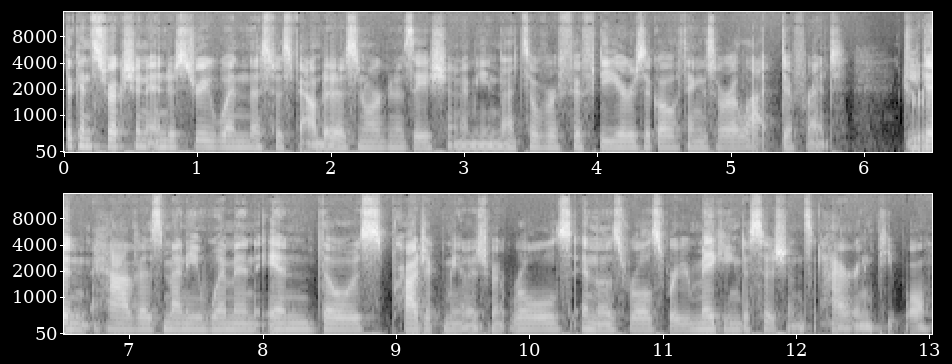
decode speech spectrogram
the construction industry when this was founded as an organization, I mean, that's over 50 years ago, things were a lot different. You didn't have as many women in those project management roles, in those roles where you're making decisions and hiring people.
